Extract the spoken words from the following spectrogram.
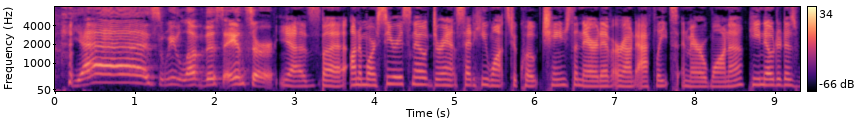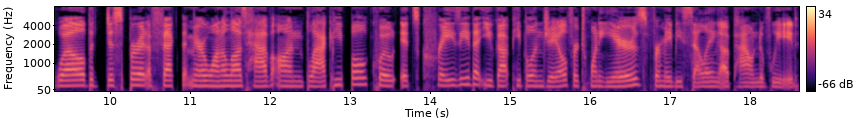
yes. We love this answer. Yes. But on a more serious note, Durant said he wants to, quote, change the narrative around athletes and marijuana. He noted as well the disparate effect that marijuana laws have on black people. Quote, it's crazy that you got people in jail for 20 years for maybe selling a pound of weed.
